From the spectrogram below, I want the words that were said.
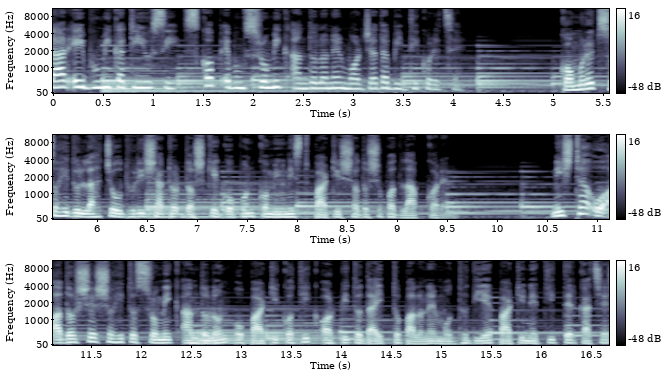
তার এই ভূমিকা টিইউসি, স্কপ এবং শ্রমিক আন্দোলনের মর্যাদা বৃদ্ধি করেছে। কমরেড শহীদুল্লাহ চৌধুরী ষাটর দশকে গোপন কমিউনিস্ট পার্টির সদস্যপদ লাভ করেন। নিষ্ঠা ও আদর্শের সহিত শ্রমিক আন্দোলন ও পার্টি কর্তৃক অর্পিত দায়িত্ব পালনের মধ্য দিয়ে পার্টি নেতৃত্বের কাছে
